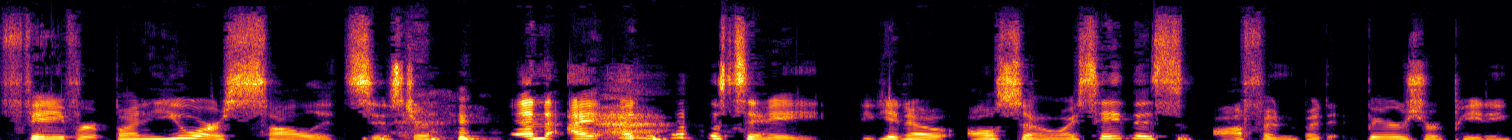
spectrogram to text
favorite bunny. You are solid, sister. and I, I have to say, you know, also, I say this often, but it bears repeating.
